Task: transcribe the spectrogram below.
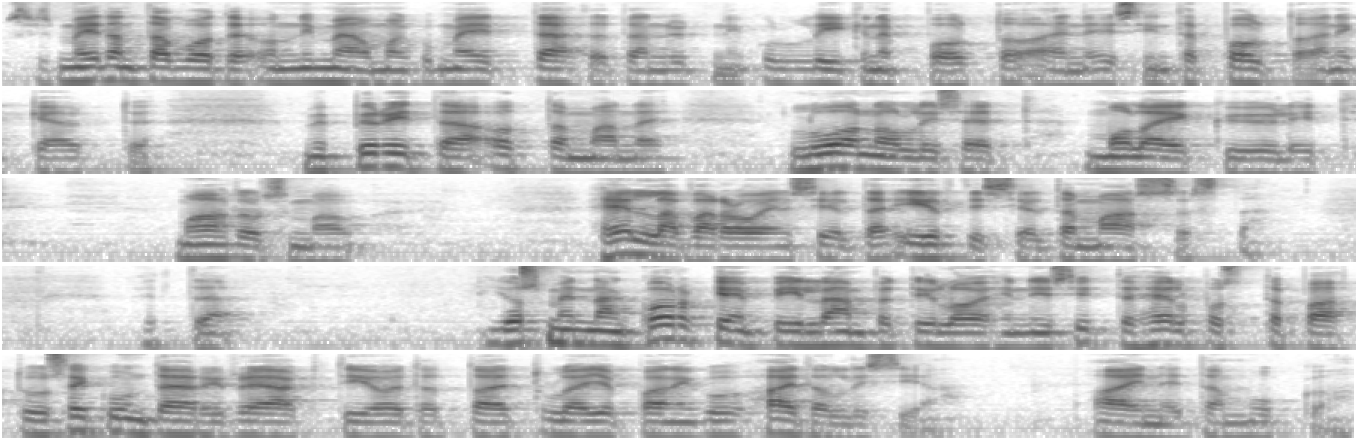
Siis meidän tavoite on nimenomaan, kun me ei tähtätä nyt niin kuin liikennepolttoaineisiin tai polttoainekäyttöön, me pyritään ottamaan ne luonnolliset molekyylit mahdollisimman hellävaroin sieltä irti sieltä massasta. Että jos mennään korkeampiin lämpötiloihin, niin sitten helposti tapahtuu sekundäärireaktioita tai tulee jopa niin kuin haitallisia aineita mukaan.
